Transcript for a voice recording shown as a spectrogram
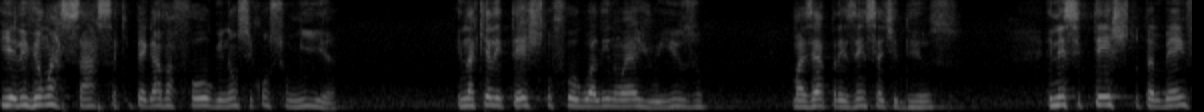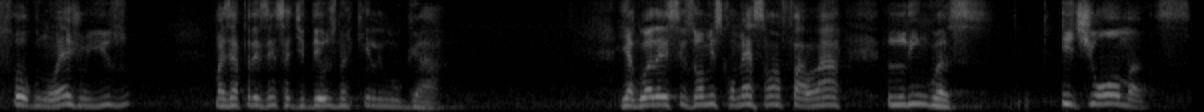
E ele vê uma sassa que pegava fogo e não se consumia. E naquele texto, o fogo ali não é juízo, mas é a presença de Deus. E nesse texto também, fogo não é juízo, mas é a presença de Deus naquele lugar. E agora esses homens começam a falar línguas, idiomas,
